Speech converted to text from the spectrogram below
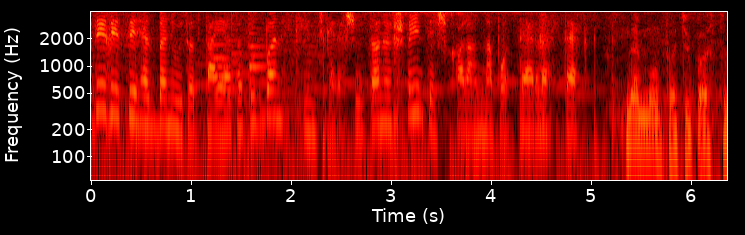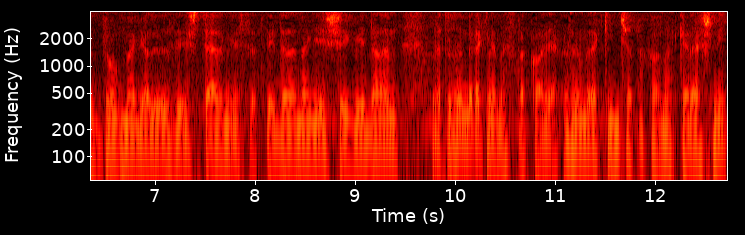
DDC-hez benyújtott pályázatukban kincskereső tanösvényt és kalandnapot terveztek. Nem mondhatjuk azt, hogy drogmegelőzés, természetvédelem, egészségvédelem, mert az emberek nem ezt akarják. Az emberek kincset akarnak keresni,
